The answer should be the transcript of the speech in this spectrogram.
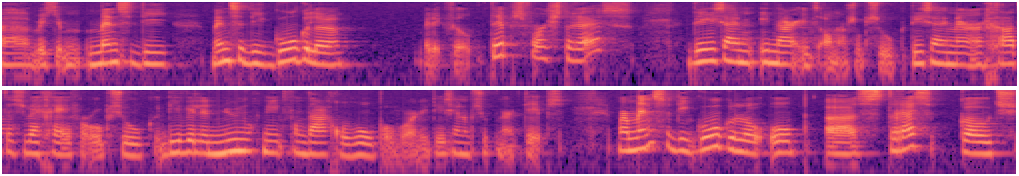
Uh, weet je, mensen die, mensen die googelen, weet ik veel, tips voor stress. Die zijn naar iets anders op zoek. Die zijn naar een gratis weggever op zoek. Die willen nu nog niet vandaag geholpen worden. Die zijn op zoek naar tips. Maar mensen die googelen op stresscoach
